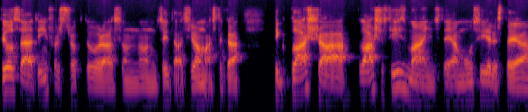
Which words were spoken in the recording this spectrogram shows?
pilsētu infrastruktūrās un, un citās jomās. Tā kā, uh, tik plašā, plašas izmaiņas tajā mūsu ierastajā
